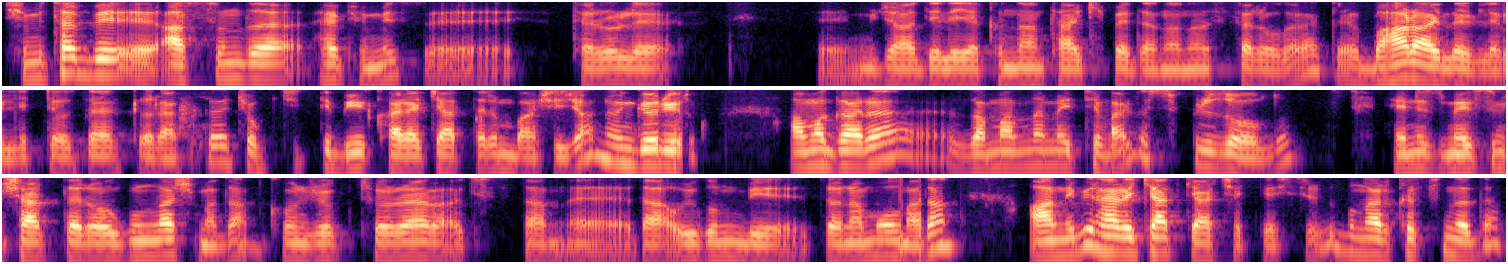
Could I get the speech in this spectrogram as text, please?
Şimdi tabii aslında hepimiz e, terörle e, mücadele yakından takip eden analistler olarak e, bahar aylarıyla birlikte özellikle Irak'ta çok ciddi büyük harekatların başlayacağını öngörüyorduk. Ama Gara zamanlama itibariyle sürpriz oldu. Henüz mevsim şartları olgunlaşmadan, konjonktürel açıdan e, daha uygun bir dönem olmadan ani bir harekat gerçekleştirdi. Bunun arkasında da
